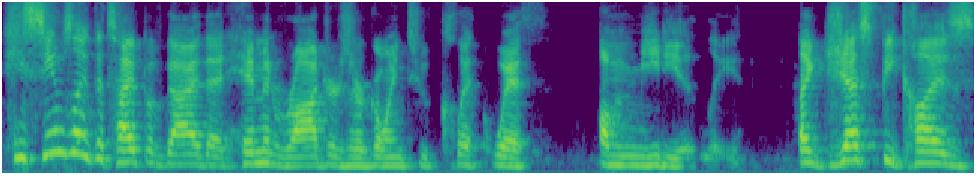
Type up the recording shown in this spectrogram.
he seems like the type of guy that him and Rodgers are going to click with immediately. Like just because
